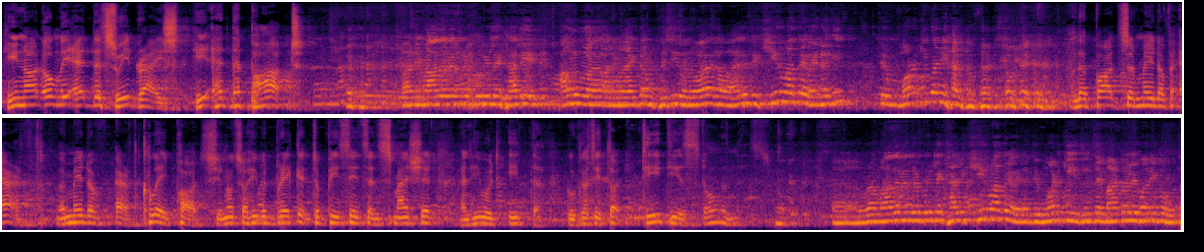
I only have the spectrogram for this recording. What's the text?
He not only ate the sweet rice, he ate the pot. अनि माधवेन्द्र पुरीले खालि आउनुभयो अनि उहाँ एकदम खुसी हुनुभयो र उहाँले त्यो खिर मात्रै होइन कि त्यो मड्की पनि खानुभयो सबै The pots are made of earth. They're made of earth, clay pots, you know. So he would break it to pieces and smash it, and he would eat them Because he thought deity stolen this. र पुरीले खालि खिर मात्रै होइन त्यो मड्की जुन चाहिँ माटोले बनेको हुन्छ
